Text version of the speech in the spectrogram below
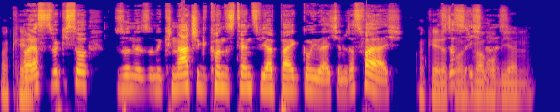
Okay. Aber das ist wirklich so, so eine, so eine knatschige Konsistenz wie halt bei Gummibärchen. Und das feiere ich. okay, also das, das muss ich mal nice. probieren.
